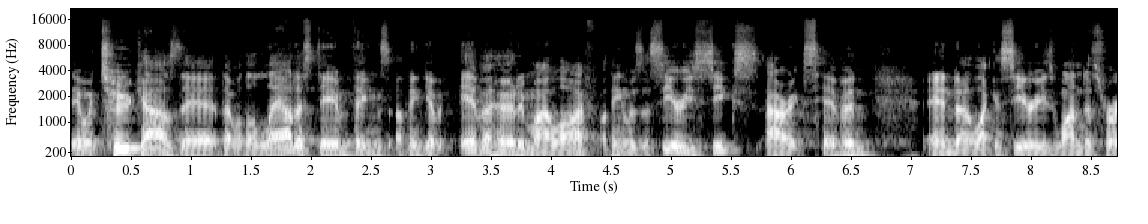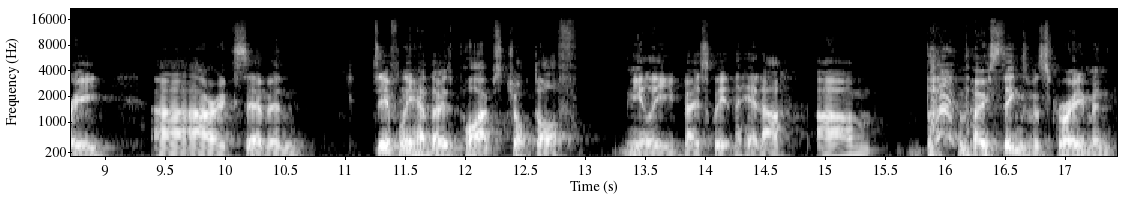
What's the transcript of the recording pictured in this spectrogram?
There were two cars there that were the loudest damn things I think I've ever heard in my life. I think it was a Series 6 RX-7 and uh, like a Series 1 to 3 uh, RX-7. Definitely had those pipes chopped off nearly basically at the header. Um, those things were screaming.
